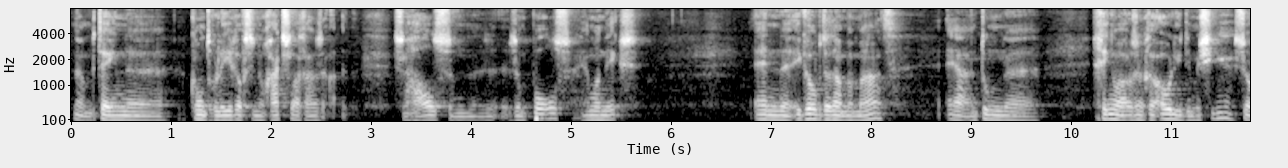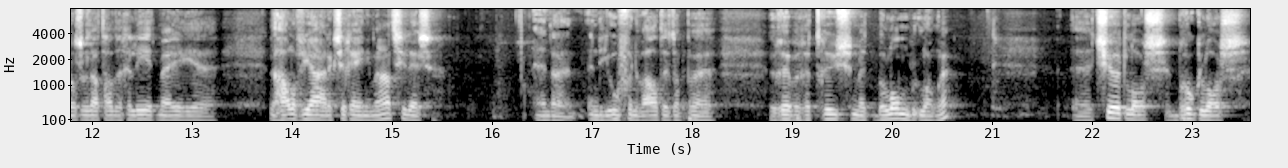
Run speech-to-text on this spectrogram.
Nou, meteen uh, controleren of hij nog hartslag aan zijn hals, zijn, pols, helemaal niks. En ik roepde naar mijn maat. Ja, en toen gingen we als een geoliede machine, zoals we dat hadden geleerd bij de halfjaarlijkse reanimatielessen. En, uh, en die oefenen we altijd op uh, rubberen truus met ballonlongen. Uh, shirt los, broek los,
